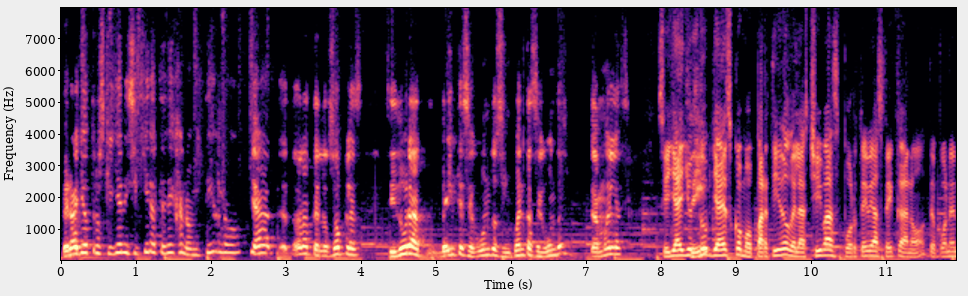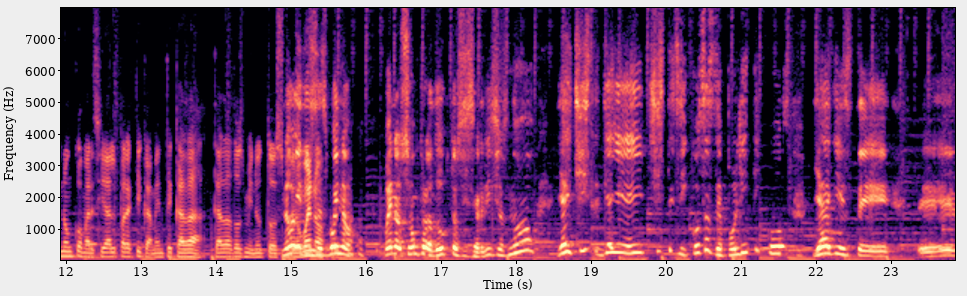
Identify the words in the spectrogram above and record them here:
Pero hay otros que ya ni siquiera te dejan omitirlo, ya ahora te lo soplas. Si dura 20 segundos, 50 segundos, te amuelas. Sí, ya YouTube ya es como partido de las chivas por TV Azteca, ¿no? Te ponen un comercial prácticamente cada, cada dos minutos. No, y bueno. dices, bueno, bueno, son productos y servicios. No, ya hay chistes, ya hay, chistes y cosas de políticos, ya hay este eh,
